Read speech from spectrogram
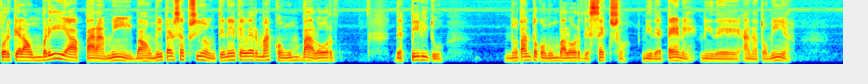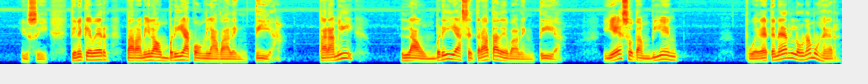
Porque la hombría, para mí, bajo mi percepción, tiene que ver más con un valor de espíritu, no tanto con un valor de sexo, ni de pene, ni de anatomía. Tiene que ver para mí la hombría con la valentía. Para mí, la hombría se trata de valentía. Y eso también puede tenerlo una mujer.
